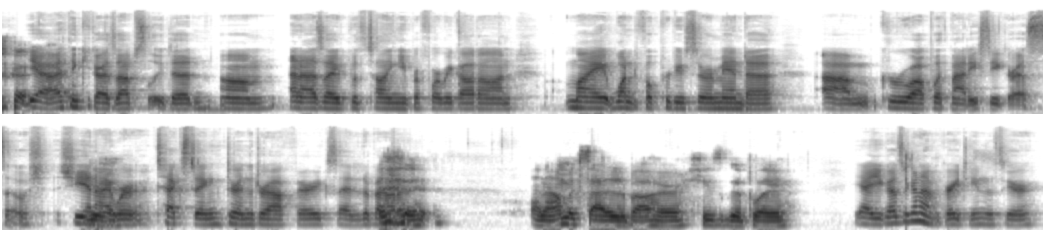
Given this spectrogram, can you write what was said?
yeah, I think you guys absolutely did. Um, and as I was telling you before we got on, my wonderful producer Amanda um, grew up with Maddy Siegrist, so sh- she and yeah. I were texting during the draft, very excited about it. and I'm excited about her. She's a good player. Yeah, you guys are gonna have a great team this year.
